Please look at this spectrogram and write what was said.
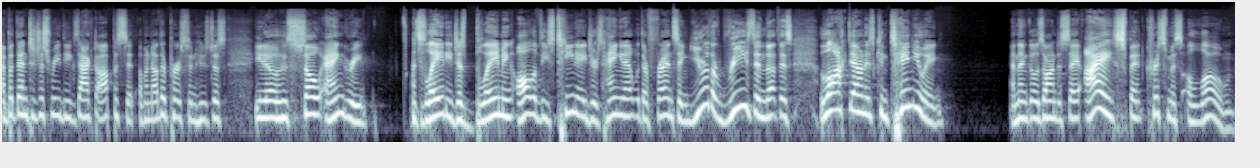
And, but then to just read the exact opposite of another person who's just, you know, who's so angry this lady just blaming all of these teenagers hanging out with their friends, saying, You're the reason that this lockdown is continuing. And then goes on to say, I spent Christmas alone.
